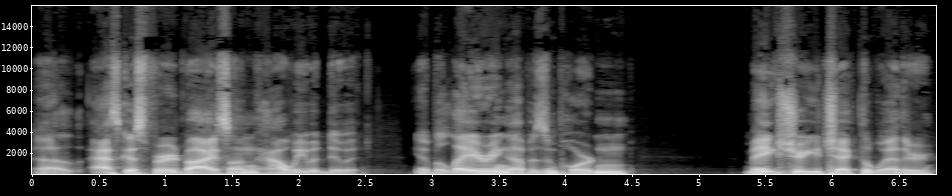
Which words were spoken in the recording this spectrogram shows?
Uh, ask us for advice on how we would do it. You know, but layering up is important. Make sure you check the weather.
